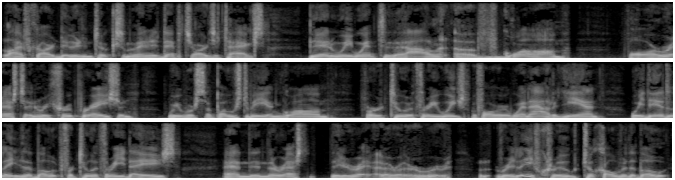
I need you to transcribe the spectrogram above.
lifeguard duty, and took some many depth charge attacks. Then we went to the island of Guam for rest and recuperation. We were supposed to be in Guam for two or three weeks before we went out again. We did leave the boat for two or three days, and then the rest, the re- re- relief crew took over the boat,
